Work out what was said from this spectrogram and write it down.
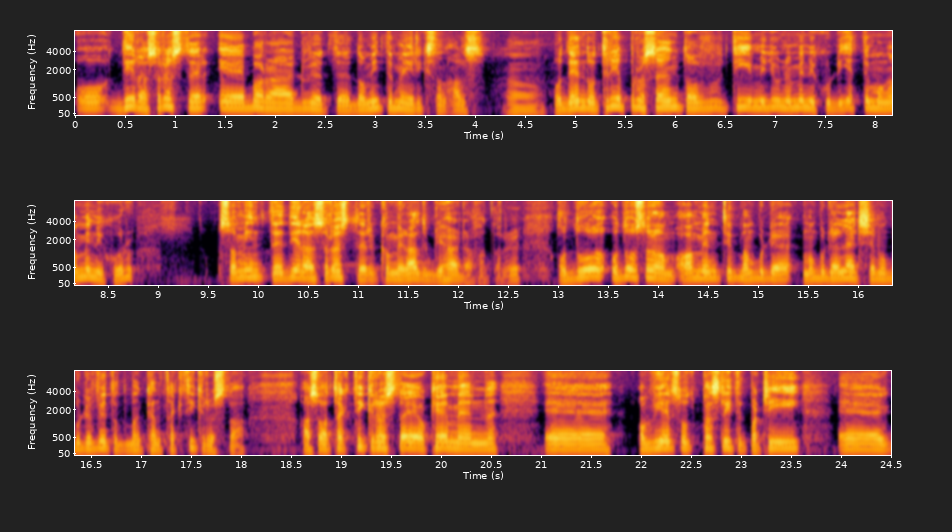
och deras röster är bara, du vet, de är inte med i riksdagen alls. Ja. Och det är ändå 3 procent av 10 miljoner människor, det är jättemånga människor som inte, deras röster kommer aldrig bli hörda. Fattar du? Och då, och då sa de ja, men typ, man, borde, man borde ha lärt sig, man borde veta att man kan taktikrösta. Alltså att taktikrösta är okej, men eh, om vi är ett så pass litet parti eh,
